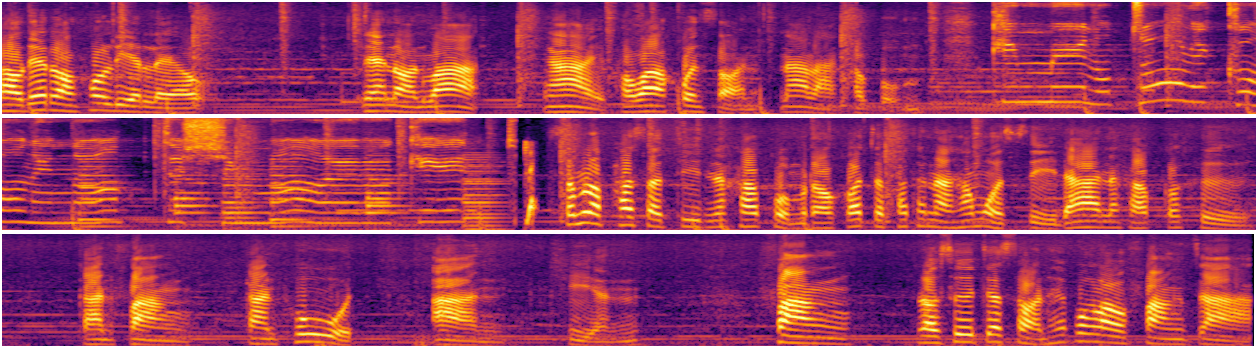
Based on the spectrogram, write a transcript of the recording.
เราได้ลองเข้าเรียนแล้ว แน่นอนว่าง่าย เพราะว่าคนสอนน่ารักครับผมสำหรับภาษาจีนนะครับผมเราก็จะพัฒนาทั้งหมด 4 ด้านนะครับ ก็คือ การฟังการพูด อ่านเขียน ฟังเราซื้อจะสอนให้พวกเราฟังจาก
